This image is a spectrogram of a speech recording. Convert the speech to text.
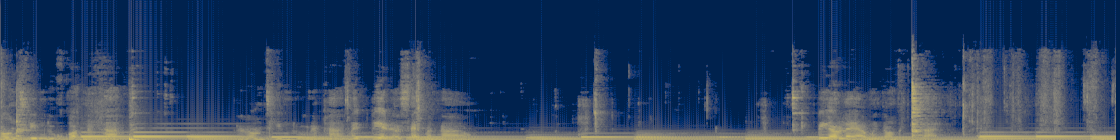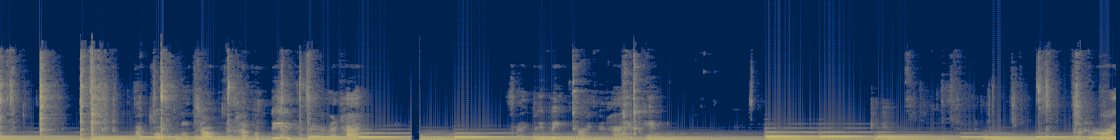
ลองชิมดูก่อนนะคะเดี๋ยวลองชิมดูนะคะ ไม่เปรี้ยวแล้วใส่มะนาว เปรี้ยวแล้วไม่ต้องใส่เพราะตัวกุ้งจ่อมนะคะก็เปรี้ยวอยู่แล้วนะคะ ใส่พริกไปอีกหน่อยนะคะให้เผ็ดอร่อย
